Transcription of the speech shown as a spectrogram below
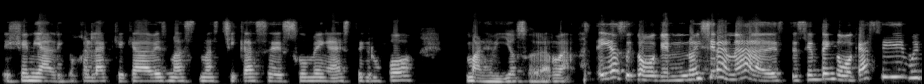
es genial. Ojalá que cada vez más, más chicas se sumen a este grupo maravilloso, de verdad. Ellas como que no hicieran nada, este, sienten como casi muy,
